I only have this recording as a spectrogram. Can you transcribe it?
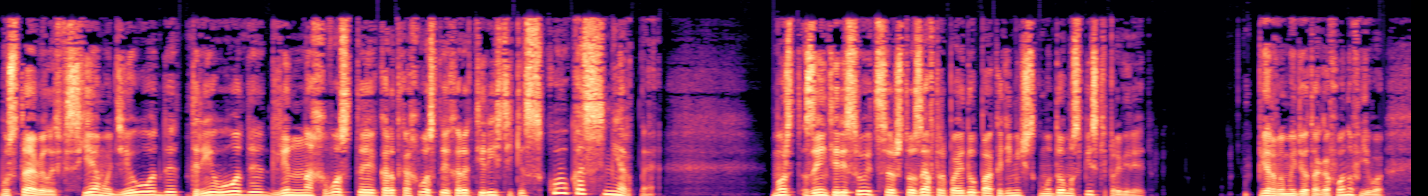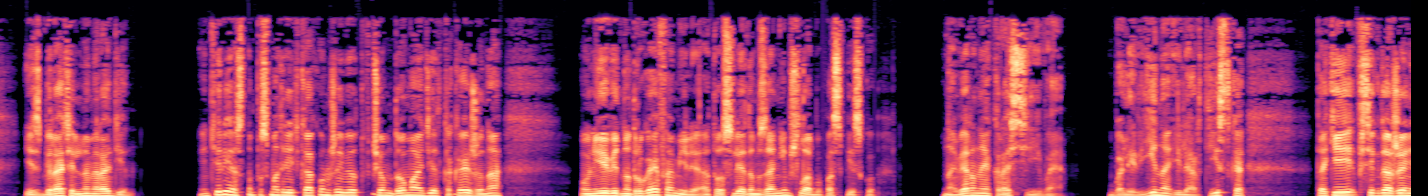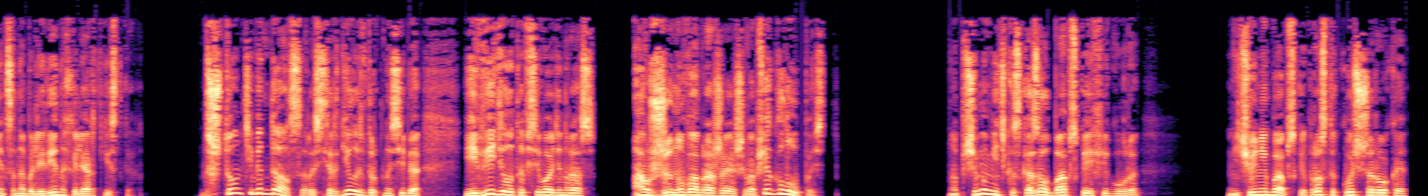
Уставилась в схему диоды, триоды, длиннохвостые, короткохвостые характеристики. Скука смертная. Может, заинтересуется, что завтра пойду по академическому дому списки проверять? Первым идет Агафонов его — избиратель номер один. Интересно посмотреть, как он живет, в чем дома одет, какая жена. У нее, видно, другая фамилия, а то следом за ним шла бы по списку. Наверное, красивая. Балерина или артистка. Такие всегда женятся на балеринах или артистках. Да что он тебе дался? Рассердилась вдруг на себя и видел это всего один раз. А уж жену воображаешь, и вообще глупость. Но почему Митька сказал бабская фигура? Ничего не бабская, просто кость широкая.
